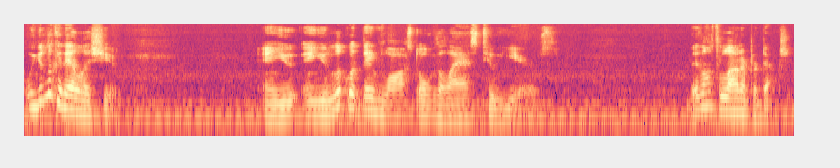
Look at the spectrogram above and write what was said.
when you look at LSU and you and you look what they've lost over the last two years, they lost a lot of production.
